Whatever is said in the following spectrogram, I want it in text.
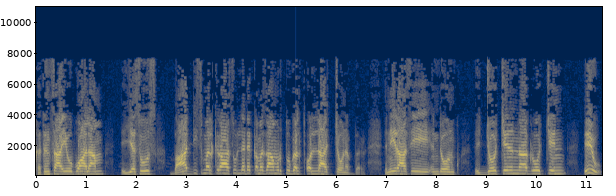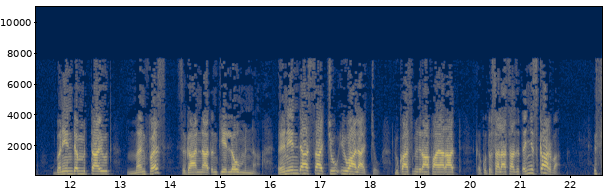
ከትንሣኤው በኋላም ኢየሱስ በአዲስ መልክ ራሱን ለደቀ መዛሙርቱ ገልጦላቸው ነበር። እኔ ራሴ እንደሆንኩ እጆቼንና እግሮቼን እዩ። በእኔ እንደምታዩት መንፈስ ሥጋና አጥንት የለውምና እኔ እንዳሳችሁ እዩ ሉቃስ ምዕራፍ 24 ከቁጥር 39 እስከ 40 እስቲ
